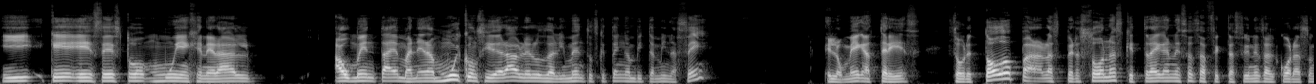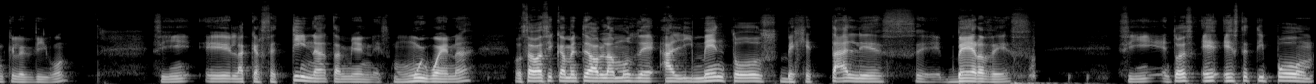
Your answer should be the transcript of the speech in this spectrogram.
¿Y qué es esto? Muy en general, aumenta de manera muy considerable los alimentos que tengan vitamina C, el omega 3, sobre todo para las personas que traigan esas afectaciones al corazón que les digo. ¿sí? Eh, la quercetina también es muy buena. O sea, básicamente hablamos de alimentos vegetales eh, verdes. ¿sí? Entonces, e, este tipo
